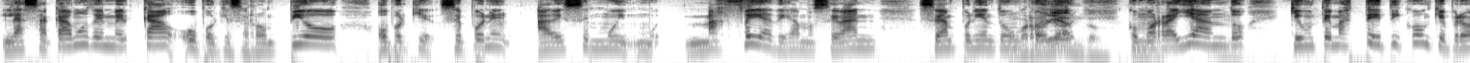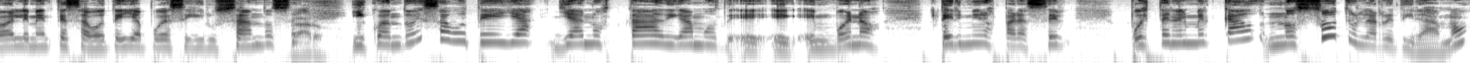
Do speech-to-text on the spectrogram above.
la sacamos del mercado o porque se rompió o porque se ponen a veces muy, más feas, digamos, se van se van poniendo un color como mm. rayando, mm. que es un tema estético, que probablemente esa botella puede seguir usándose y cuando esa botella ya no está, digamos, eh, eh, en buenos términos para ser puesta en el mercado, nosotros la retiramos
